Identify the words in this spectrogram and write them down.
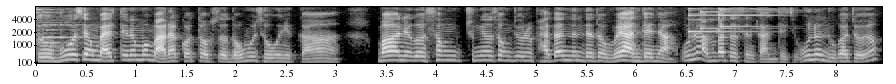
또 무호생 말띠는 뭐 말할 것도 없어, 너무 좋으니까. 마흔에 그 성, 중요 성준을 받았는데도 왜 안 되냐? 운을 안 받았으니까 안 되지. 운은 누가 줘요?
